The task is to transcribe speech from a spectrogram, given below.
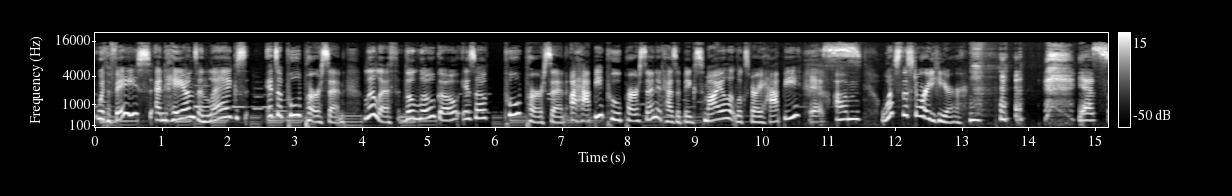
With a face and hands and legs, it's a poo person. Lilith, the logo is a poo person, a happy poo person. It has a big smile. It looks very happy. Yes. Um, what's the story here? Yes,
